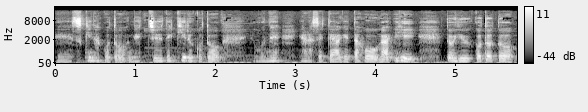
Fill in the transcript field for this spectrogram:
えー、好きなことを熱中できることをねやらせてあげた方がいいということと、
